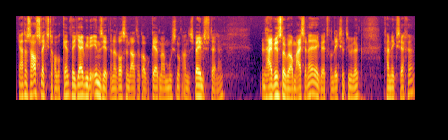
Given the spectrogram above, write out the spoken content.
ja, de zaalselectie is toch al bekend? Weet jij wie erin zit? En dat was inderdaad ook al bekend, maar moesten nog aan de spelers vertellen. En hij wist het ook wel, maar hij zei, nee, ik weet van niks natuurlijk. Ik ga niks zeggen.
